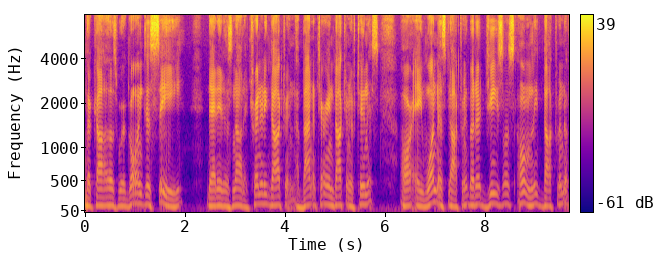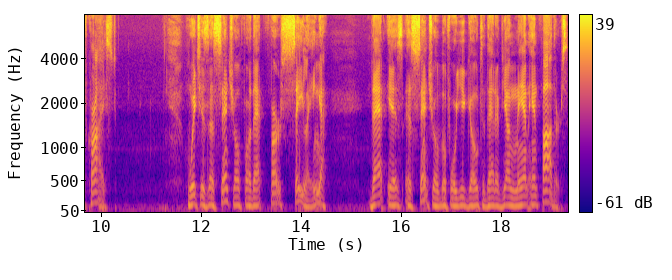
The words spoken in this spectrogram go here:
because we're going to see that it is not a Trinity doctrine, a binitarian doctrine of two-ness, or a oneness doctrine, but a Jesus only doctrine of Christ, which is essential for that first sealing. That is essential before you go to that of young men and fathers.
